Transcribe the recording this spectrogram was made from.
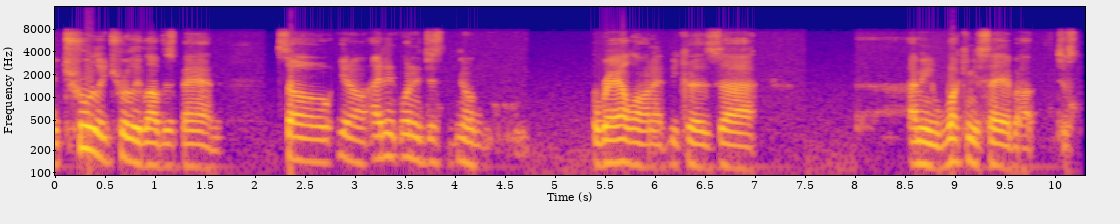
I, I truly, truly love this band. So you know, I didn't want to just you know rail on it because uh, I mean, what can you say about just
